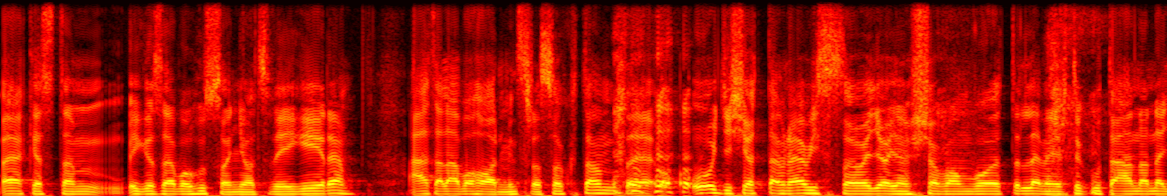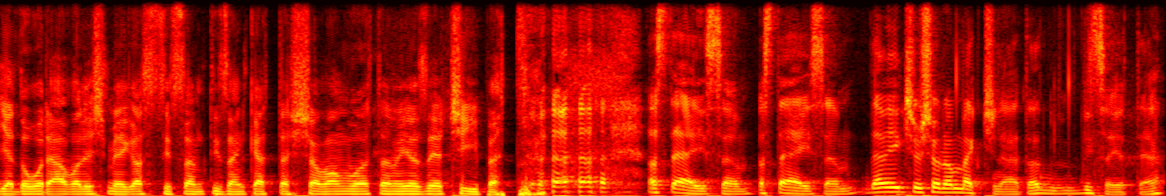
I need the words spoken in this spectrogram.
elkezdtem igazából 28 végére, általában 30-ra szoktam, de úgy is jöttem rá vissza, hogy olyan savam volt, lemértük utána negyed órával, és még azt hiszem 12-es savam volt, ami azért csípett. azt elhiszem, azt elhiszem. De végső soron megcsináltad, visszajöttél.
